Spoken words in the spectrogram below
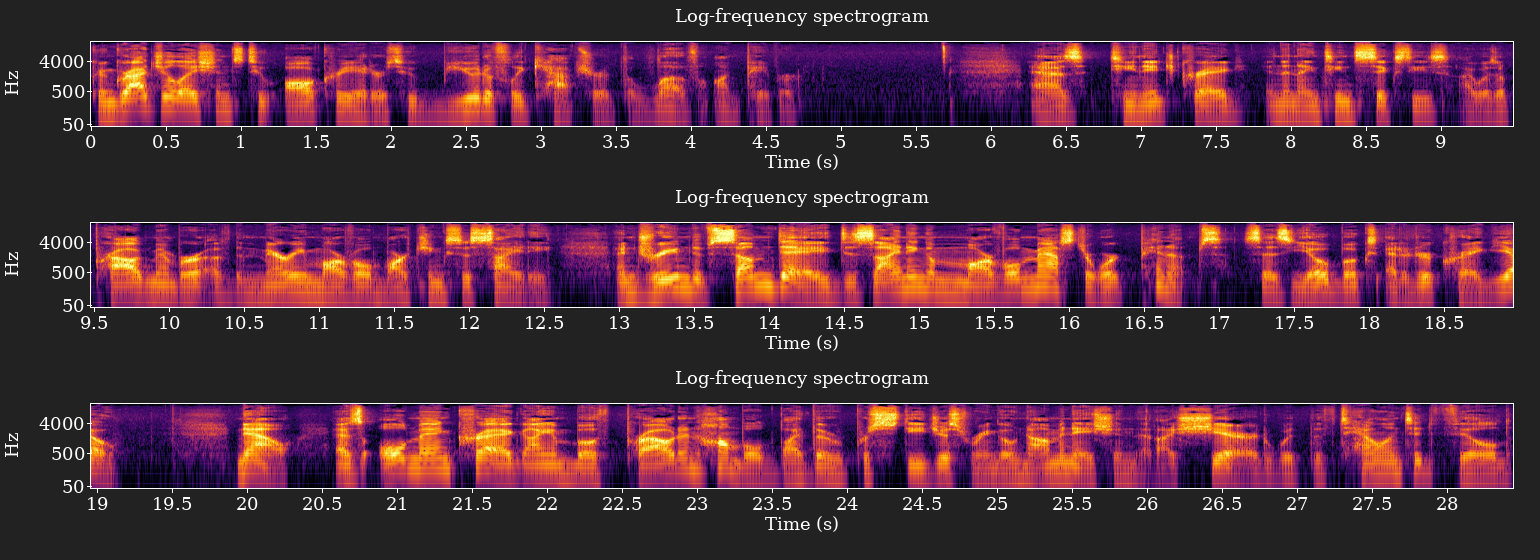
Congratulations to all creators who beautifully captured the love on paper. As teenage Craig in the 1960s, I was a proud member of the Merry Marvel Marching Society and dreamed of someday designing a Marvel masterwork pinups, says Yoe Books editor Craig Yoe. Now, as Old Man Craig, I am both proud and humbled by the prestigious Ringo nomination that I shared with the talented filled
